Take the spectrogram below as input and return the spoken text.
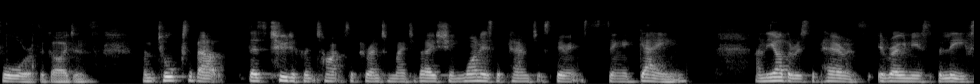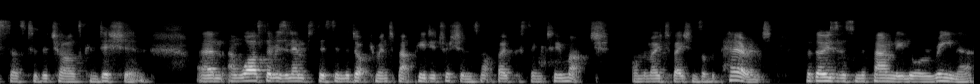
four of the guidance, um, talks about there's two different types of parental motivation. One is the parent experiencing a gain, and the other is the parent's erroneous beliefs as to the child's condition. Um, and whilst there is an emphasis in the document about paediatricians not focusing too much on the motivations of the parent, for those of us in the family law arena,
